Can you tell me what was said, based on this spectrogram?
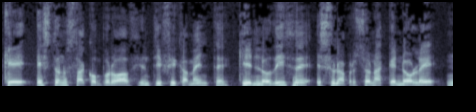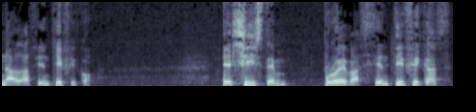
que esto no está comprobado científicamente, quien lo dice es una persona que no lee nada científico. Existen pruebas científicas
